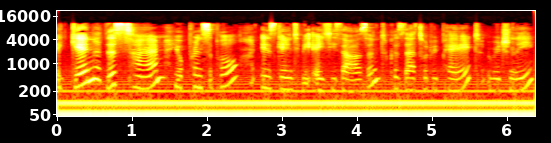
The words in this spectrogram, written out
Again, this time your principal is going to be 80,000 because that's what we paid originally.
